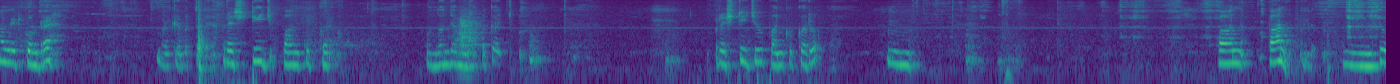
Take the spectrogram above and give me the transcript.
ಹಂಗೆ ಇಟ್ಕೊಂಡ್ರೆ ಬಳಕೆ ಬರ್ತದೆ. Prestige pan cooker. ಒಂದೊಂದೇ ಮಾಡಬೇಕಾಯ್ತು. Prestige pan cooker pan pan ಇದು ಇದು?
